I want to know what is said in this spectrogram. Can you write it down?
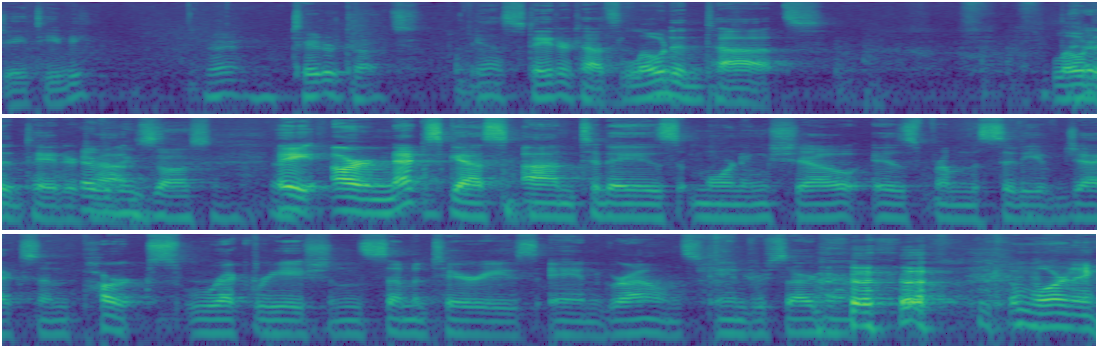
JTV. Right. Tater tots. Yes, tater tots, loaded tots. Loaded tater Everything's tots. awesome. Hey, our next guest on today's morning show is from the city of Jackson Parks, Recreation, Cemeteries, and Grounds. Andrew Sargent. Good morning.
